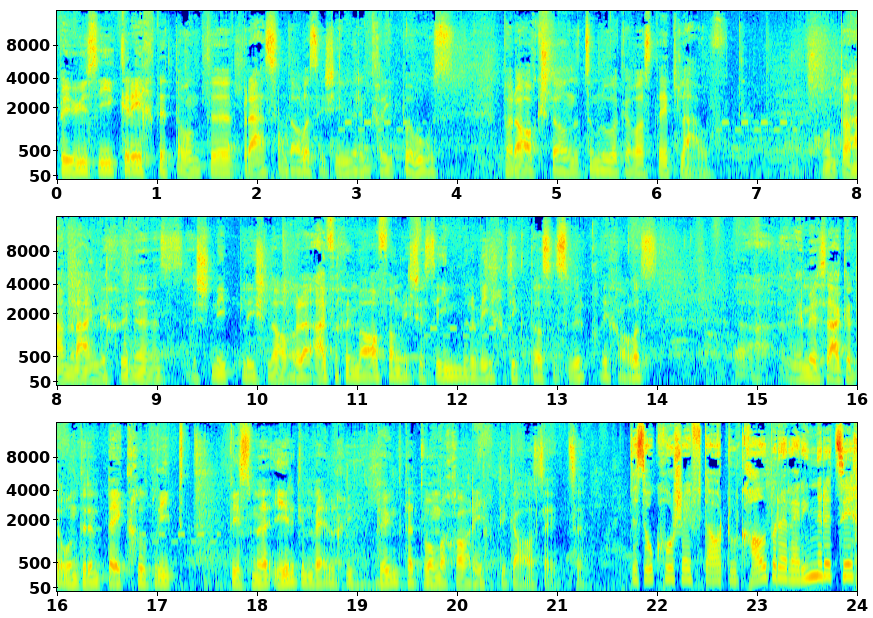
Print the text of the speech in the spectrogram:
bei uns eingerichtet. Und äh, die Presse und alles ist immer im Krippenhaus bereit gestanden, um zu schauen, was dort läuft. Und da haben wir eigentlich ein Schnippli schlagen. Einfach am Anfang ist es immer wichtig, dass es wirklich alles, äh, wenn wir sagen, unter dem Deckel bleibt, bis man irgendwelche Punkte hat, wo man richtig ansetzen kann. Der Soko-Chef Arthur Kalberer erinnert sich,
